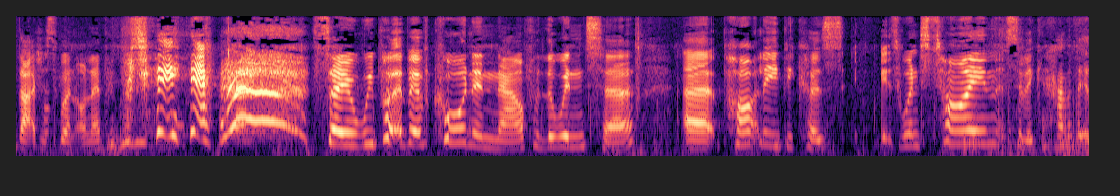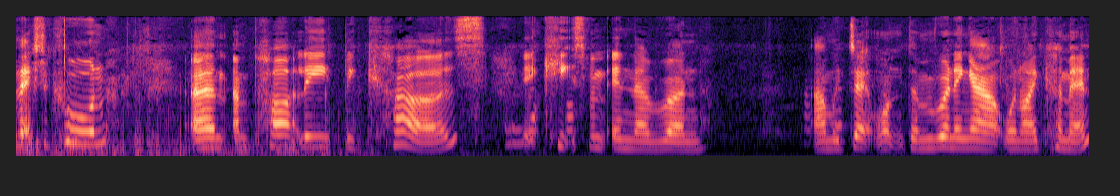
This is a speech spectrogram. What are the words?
that just went on everybody. so we put a bit of corn in now for the winter, uh, partly because it's winter time, so we can have a bit of extra corn, um, and partly because it keeps them in their run, and we don't want them running out when I come in.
